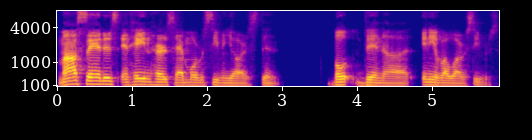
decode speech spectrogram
Miles Sanders and Hayden Hurst had more receiving yards than both than uh, any of our wide receivers.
